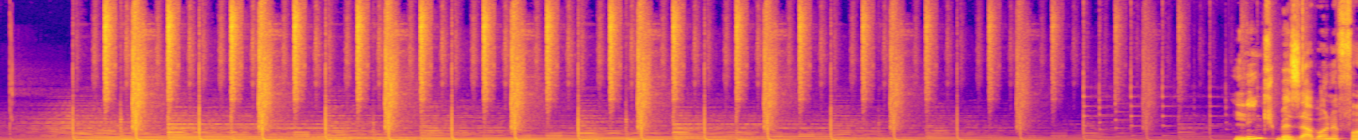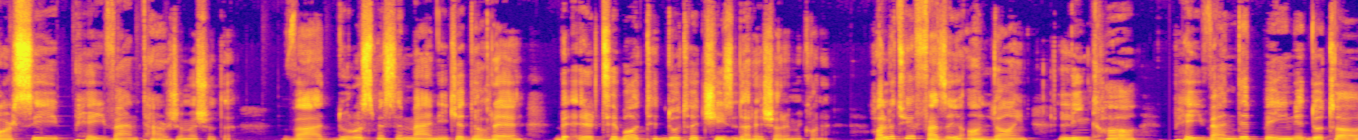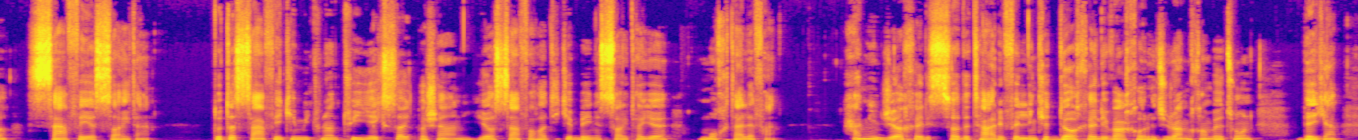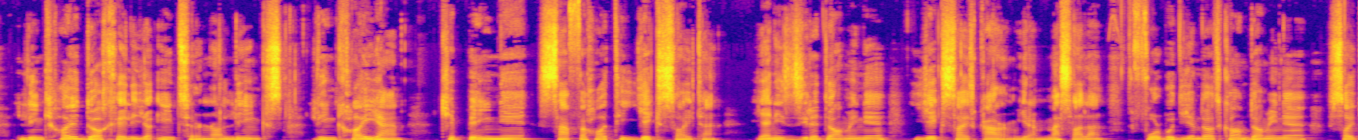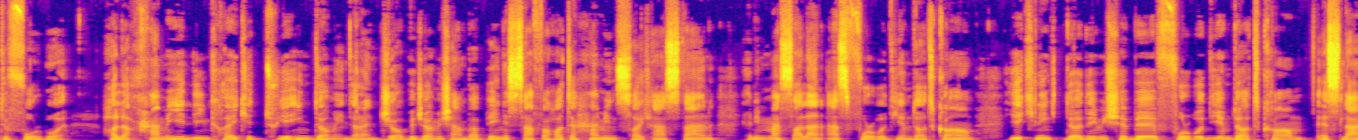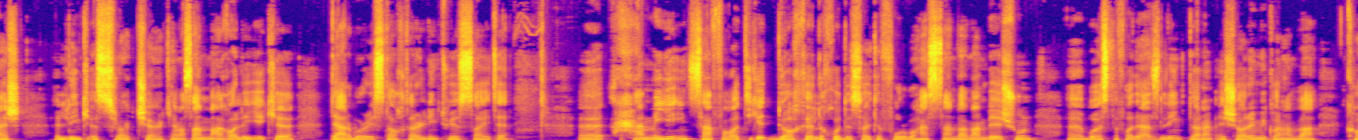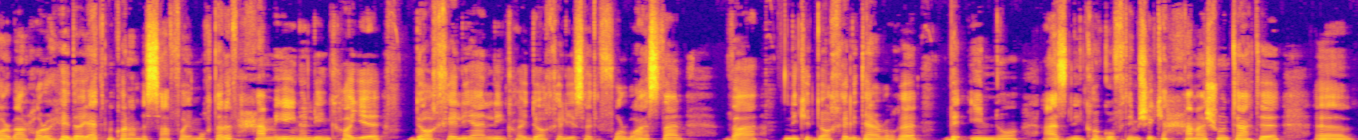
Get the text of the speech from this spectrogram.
لینک به زبان فارسی پیوند ترجمه شده و درست مثل معنی که داره به ارتباط دو تا چیز داره اشاره می‌کنه. حالا توی فضای آنلاین لینک ها پیوند بین دو تا صفحه سایتن. دو تا صفحه که می‌تونن توی یک سایت باشن یا صفحاتی که بین سایت های مختلفن. همینجا خیلی ساده تعریف لینک داخلی و خارجی رو هم می‌خوام بهتون بگم. لینک های داخلی یا internal links لینک هایی که بین صفحات یک سایتن. یعنی زیر domain یک سایت قرار می‌گیرن. مثلا forbodm.com domain سایت فوربوه حالا همه لینک هایی که توی این domain دارن جابجا جا میشن و بین صفحات همین سایت هستن یعنی مثلا از forbodm.com یک لینک داده میشه به forbodm.com link structure که مثلا مقاله که درباره ساختار لینک توی سایته. همه این صفحاتی که داخل خود سایت فوربو هستن و من بهشون با استفاده از لینک دارم اشاره می‌کنم و کاربرها رو هدایت می‌کنم به صفحه مختلف همه اینا لینک های داخلی هن لینک های داخلی سایت فوربو هستن و لینک داخلی در واقع به این نوع از لینک ها گفته میشه که همشون تحت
